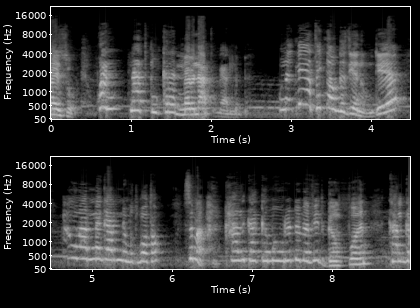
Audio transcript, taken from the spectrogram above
አይዞህ ዋና ጠንክረን መብላት ያለብህ። ለየትኛው ጊዜ ነው እንዴ? አሁን አነጋር እንደምትሞተው ስማ፣ ካልጋ ከመውረድ በፊት ገንፎህን፣ ካልጋ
